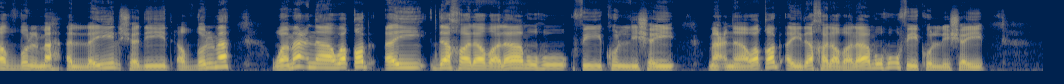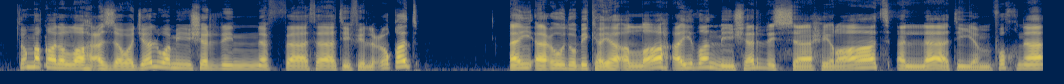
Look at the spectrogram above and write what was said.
الظلمة. الليل شديد الظلمة. ومعنى وقب أي دخل ظلامه في كل شيء. معنى وقب أي دخل ظلامه في كل شيء. ثم قال الله عز وجل ومن شر النفاثات في العقد أي أعوذ بك يا الله أيضا من شر الساحرات اللاتي ينفخن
